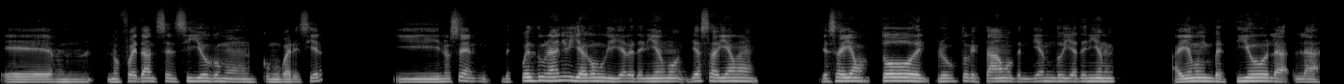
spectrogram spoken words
Eh, no fue tan sencillo como, como pareciera. Y no sé, después de un año ya como que ya le teníamos, ya sabíamos, ya sabíamos todo del producto que estábamos vendiendo, ya teníamos, habíamos invertido la, la,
